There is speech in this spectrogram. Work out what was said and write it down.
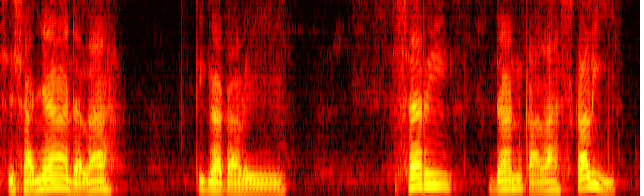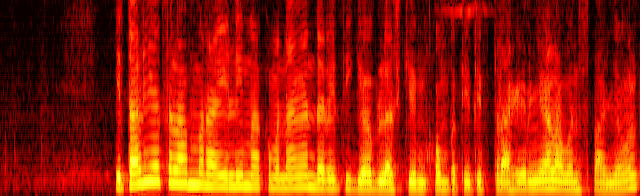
Sisanya adalah tiga kali seri dan kalah sekali. Italia telah meraih 5 kemenangan dari 13 game kompetitif terakhirnya lawan Spanyol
